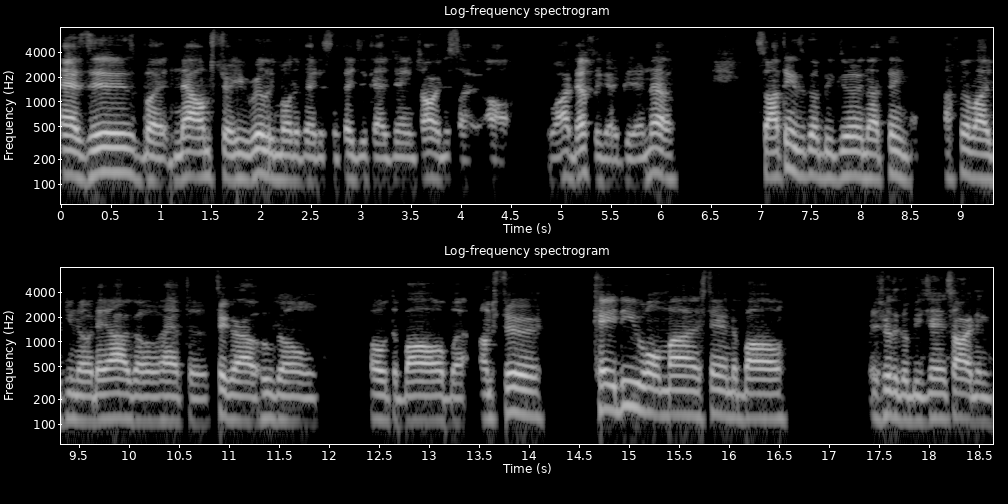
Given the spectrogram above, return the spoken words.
as is, but now I'm sure he really motivated since they just got James Harden. It's like, oh, well, I definitely got to be there now. So I think it's gonna be good, and I think I feel like you know they are gonna have to figure out who gonna hold the ball, but I'm sure KD won't mind sharing the ball it's really gonna be James Harden and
